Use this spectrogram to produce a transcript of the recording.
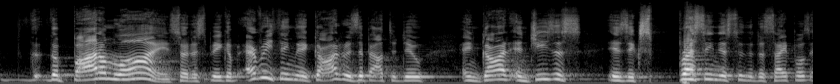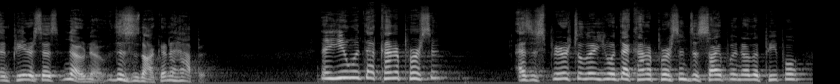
the, the bottom line, so to speak, of everything that God was about to do. And God, and Jesus is expressing this to the disciples, and Peter says, No, no, this is not going to happen. Now, you want that kind of person? As a spiritual leader, you want that kind of person discipling other people?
